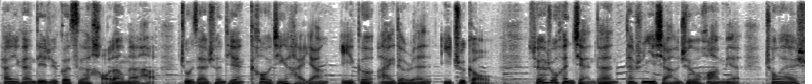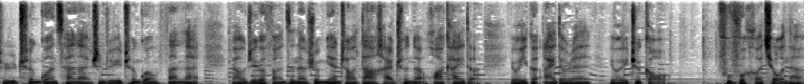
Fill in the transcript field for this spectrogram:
还有，你看第一句歌词好浪漫哈，“住在春天，靠近海洋，一个爱的人，一只狗。”虽然说很简单，但是你想象这个画面，窗外是春光灿烂，甚至于春光泛滥，然后这个房子呢是面朝大海，春暖花开的，有一个爱的人，有一只狗。夫复何求呢？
